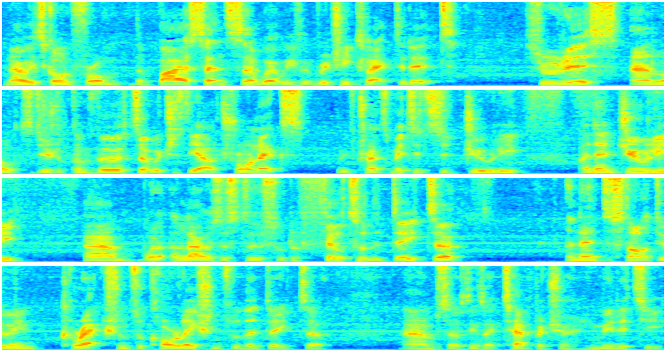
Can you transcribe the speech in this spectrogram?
Now it's gone from the biosensor where we've originally collected it through this analog to digital converter which is the electronics. We've transmitted to Julie and then Julie um, what allows us to sort of filter the data and then to start doing corrections or correlations with the data. Um, so things like temperature, humidity.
